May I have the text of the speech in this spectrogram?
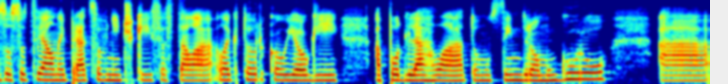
zo sociálnej pracovničky sa stala lektorkou jogy a podľahla tomu syndromu guru a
